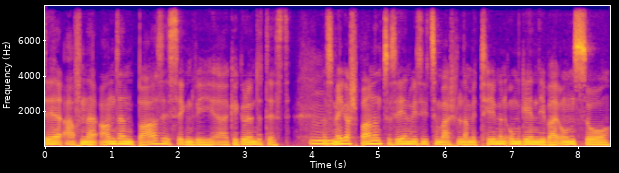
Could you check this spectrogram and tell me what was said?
der auf einer anderen Basis irgendwie äh, gegründet ist. Mhm. Das ist mega spannend zu sehen, wie sie zum Beispiel dann mit Themen umgehen, die bei uns so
